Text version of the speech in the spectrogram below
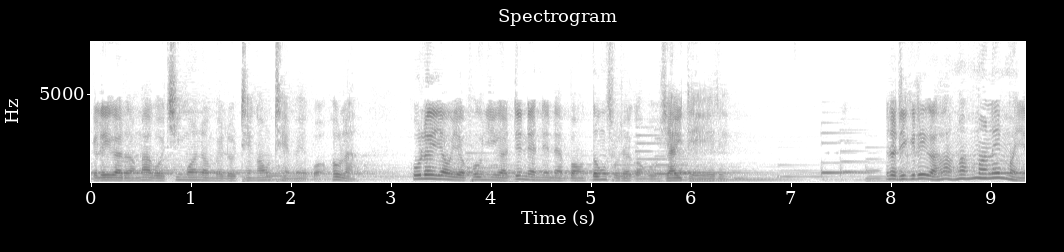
ကလေးကတော့ငါ့ကိုချီးမွမ်းတော့မယ်လို့ထင်ကောင်းထင်မယ်ပေါ့ဟုတ်လား ကိုလည်းရောက်ရောက်ဘုန်းကြီးကတစ်နဲ့နှစ်နဲ့ပေါင်း3ဆိုတဲ့ကောင်ကိုရိုက်တယ်တဲ့အဲ့တော့ဒီကလေးကဟာငါမှန်လဲမှန်ရ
